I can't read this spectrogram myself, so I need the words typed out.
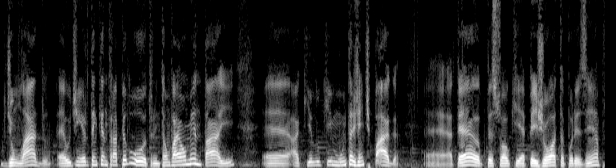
de um lado, é, o dinheiro tem que entrar pelo outro. Então vai aumentar aí é, aquilo que muita gente paga. É, até o pessoal que é PJ, por exemplo,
